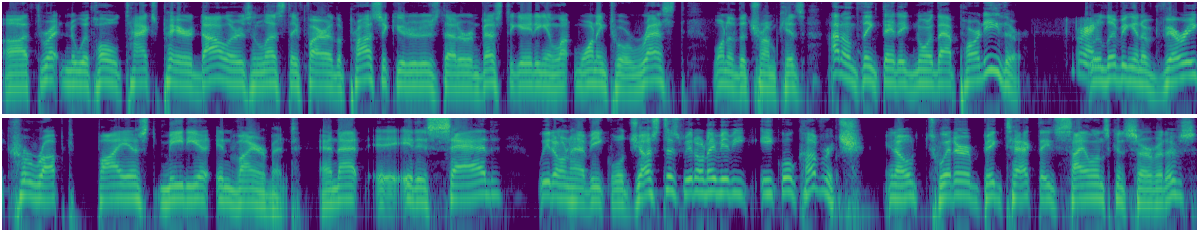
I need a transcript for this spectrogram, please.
uh, threatened to withhold taxpayer dollars unless they fire the prosecutors that are investigating and wanting to arrest one of the Trump kids. I don't think they'd ignore that part either. Right. We're living in a very corrupt, biased media environment, and that it is sad. We don't have equal justice. We don't have equal coverage. You know, Twitter, big tech, they silence conservatives.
